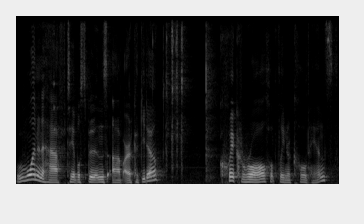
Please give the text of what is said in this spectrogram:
One and a half tablespoons of our cookie dough quick roll, hopefully in your cold hands.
